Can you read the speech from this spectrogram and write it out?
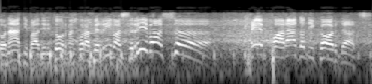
Donati, palla di ritorno ancora per Rivas. Rivas! Che parata di Cordaz!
